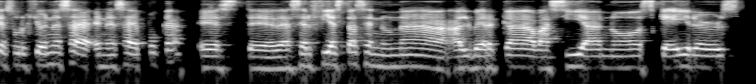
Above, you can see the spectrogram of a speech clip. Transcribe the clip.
que surgió en esa, en esa época, este, de hacer fiestas en una alberca vacía, ¿no? Skaters,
